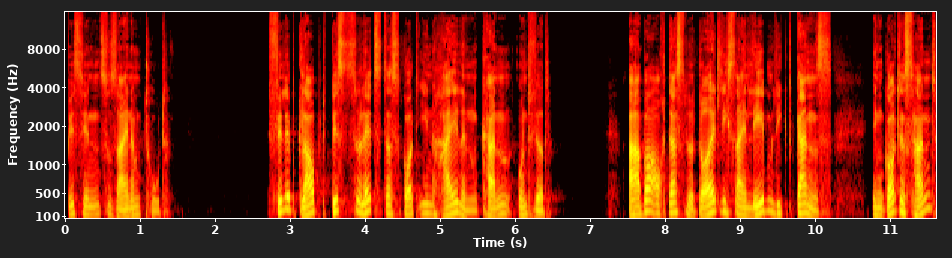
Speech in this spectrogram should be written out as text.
bis hin zu seinem Tod. Philipp glaubt bis zuletzt, dass Gott ihn heilen kann und wird. Aber auch das wird deutlich, sein Leben liegt ganz in Gottes Hand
